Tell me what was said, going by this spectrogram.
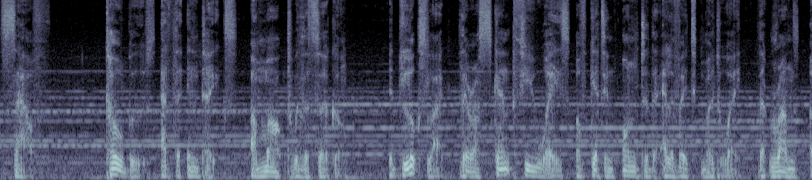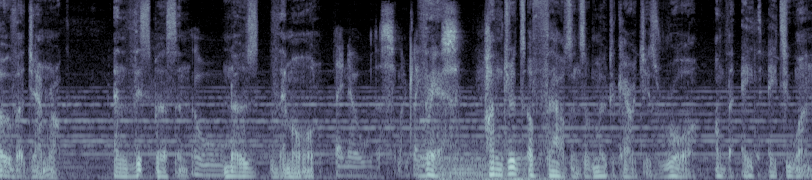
South. Toll booths at the intakes are marked with a circle. It looks like there are scant few ways of getting onto the elevated motorway that runs over Jamrock. And this person knows them all. They know the smuggling There, routes. hundreds of thousands of motor carriages roar on the 881,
